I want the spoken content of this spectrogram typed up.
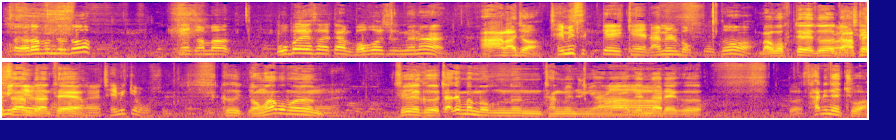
그러니까 여러분들도 그래도 한번 오버해서 약간 먹어주면은 아 맞아. 재밌게 이렇게 라면을 먹고도 막 먹더라도 어, 앞에 재밌게 사람들한테 먹- 네, 재밌게 먹을 수 있는. 그 영화 보면 네. 제일 그 짜장면 먹는 장면 중에 하나 아. 옛날에 그, 그 살인의 추와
